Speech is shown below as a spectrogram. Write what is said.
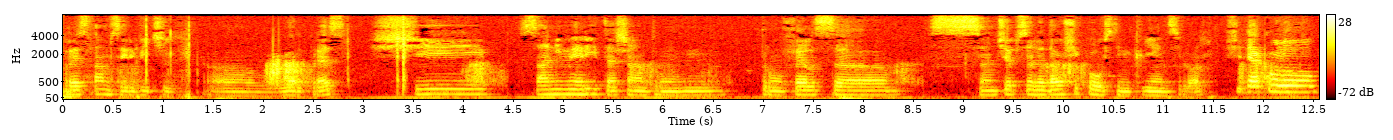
prestam servicii WordPress și s-a nimerit așa într-un, într-un fel să să încep să le dau și hosting clienților. Și de acolo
